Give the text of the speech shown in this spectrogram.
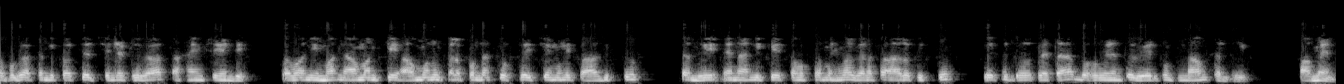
గొప్పగా తండ్రి పరిచయం చేయనట్లుగా సహాయం చేయండి. ప్రభా నీ మా- నామానికి అవమానం కలగకుండా కృప చేయమని ప్రార్థిస్తూ తండ్రి నేను నీకే సంస్థ మహిమ ఘనత ఆరోపిస్తూ పేట బహువినంతో వేడుకుంటున్నాం తండ్రి. ఆమెన్.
